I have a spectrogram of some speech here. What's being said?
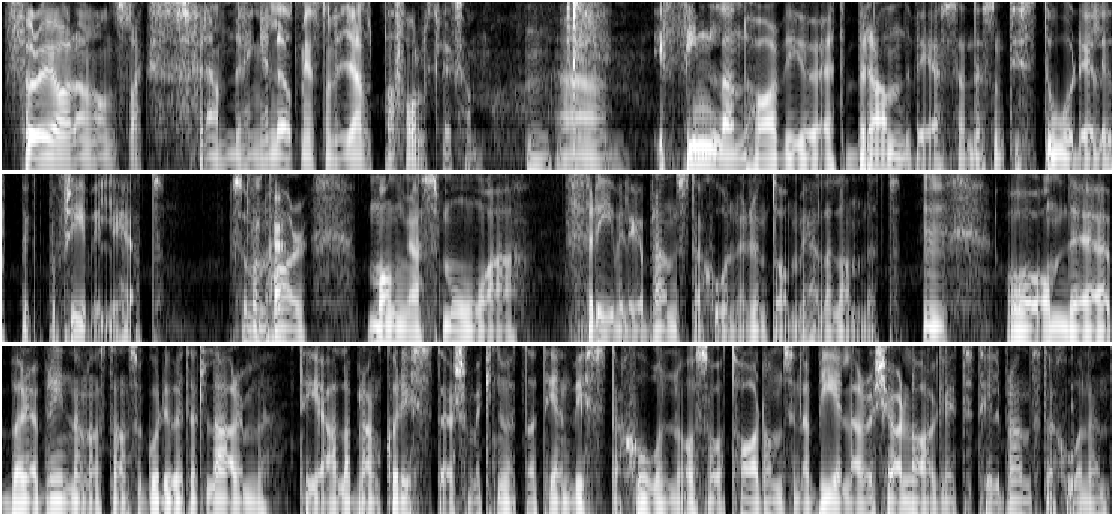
för att göra någon slags förändring eller åtminstone hjälpa folk. Liksom. Mm. Ehm, I Finland har vi ju ett brandväsende som till stor del är uppbyggt på frivillighet. Så man Okej. har många små frivilliga brandstationer runt om i hela landet. Mm. Och om det börjar brinna någonstans så går det ut ett larm till alla brandkårister som är knutna till en viss station och så tar de sina bilar och kör lagligt till brandstationen,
